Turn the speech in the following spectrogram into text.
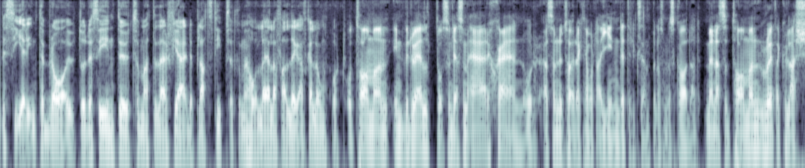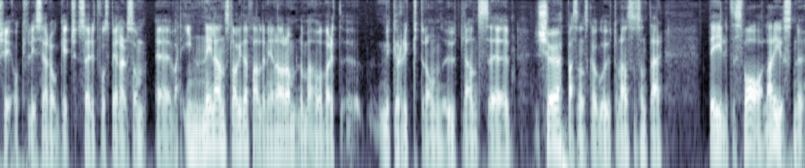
det ser inte bra ut och det ser inte ut som att det där fjärde platstipset kommer hålla i alla fall. Det är ganska långt bort. Och tar man individuellt då, som det som är stjärnor, alltså nu tar, räknar jag bort Ajinde till exempel, och som är skadad, men alltså tar man Loreta Kulashi och Felicia Rogic så är det två spelare som eh, varit inne i landslaget i alla fall, den ena av dem, de har varit eh, mycket rykten om utlandsköp, eh, alltså de ska gå utomlands och sånt där. Det är ju lite svalare just nu.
